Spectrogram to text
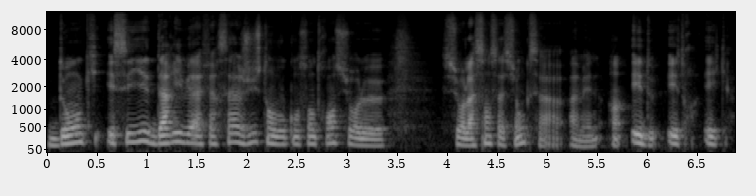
Donc, essayez d'arriver à faire ça juste en vous concentrant sur, le, sur la sensation que ça amène. 1 et 2 et 3 et 4.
